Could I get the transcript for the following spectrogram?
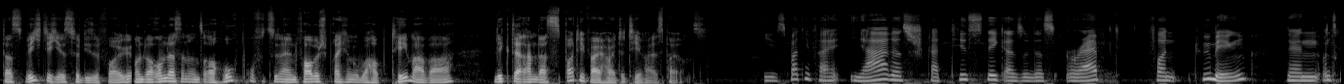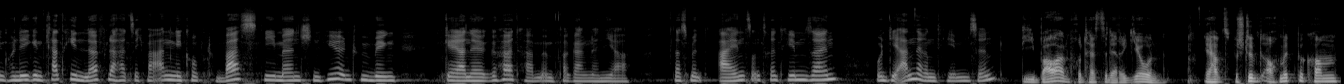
das wichtig ist für diese Folge und warum das in unserer hochprofessionellen Vorbesprechung überhaupt Thema war, liegt daran, dass Spotify heute Thema ist bei uns die Spotify-Jahresstatistik, also das Rapt von Tübingen. Denn unsere Kollegin Katrin Löffler hat sich mal angeguckt, was die Menschen hier in Tübingen gerne gehört haben im vergangenen Jahr. Das wird eins unserer Themen sein. Und die anderen Themen sind? Die Bauernproteste der Region. Ihr habt es bestimmt auch mitbekommen.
